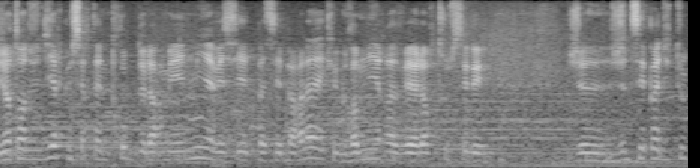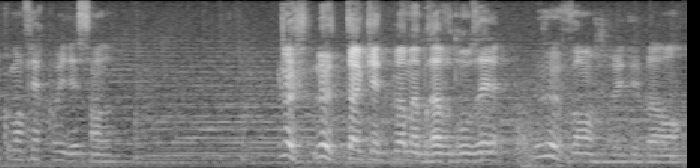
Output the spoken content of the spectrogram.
J'ai entendu dire que certaines troupes de l'armée ennemie avaient essayé de passer par là et que Gromnir avait alors tout scellé. Je, je ne sais pas du tout comment faire pour y descendre. Ne, ne t'inquiète pas, ma brave donzelle, je vengerai tes parents.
